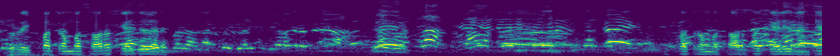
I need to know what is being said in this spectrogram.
ನೋಡ್ರಿ ಇಪ್ಪತ್ತೊಂಬತ್ತು ಸಾವಿರ ಕೇಳ್ತಿದ್ದಾರೆ. ಇಪ್ಪತ್ತೊಂಬತ್ತು ಸಾವಿರ ರೂಪಾಯಿ ಕೇಳಿದ್ರಂತೆ.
